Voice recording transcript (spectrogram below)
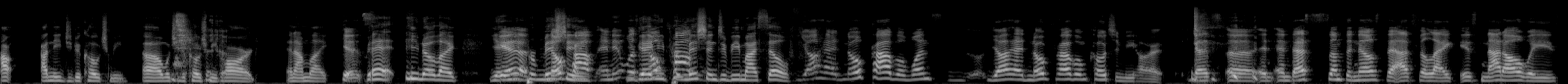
i, I need you to coach me uh, i want you to coach me hard and I'm like, yes. bet, you know, like gave yeah, me permission. No problem. And it was you gave no me problem. permission to be myself. Y'all had no problem once. Y'all had no problem coaching me hard. That's uh, and and that's something else that I feel like it's not always,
